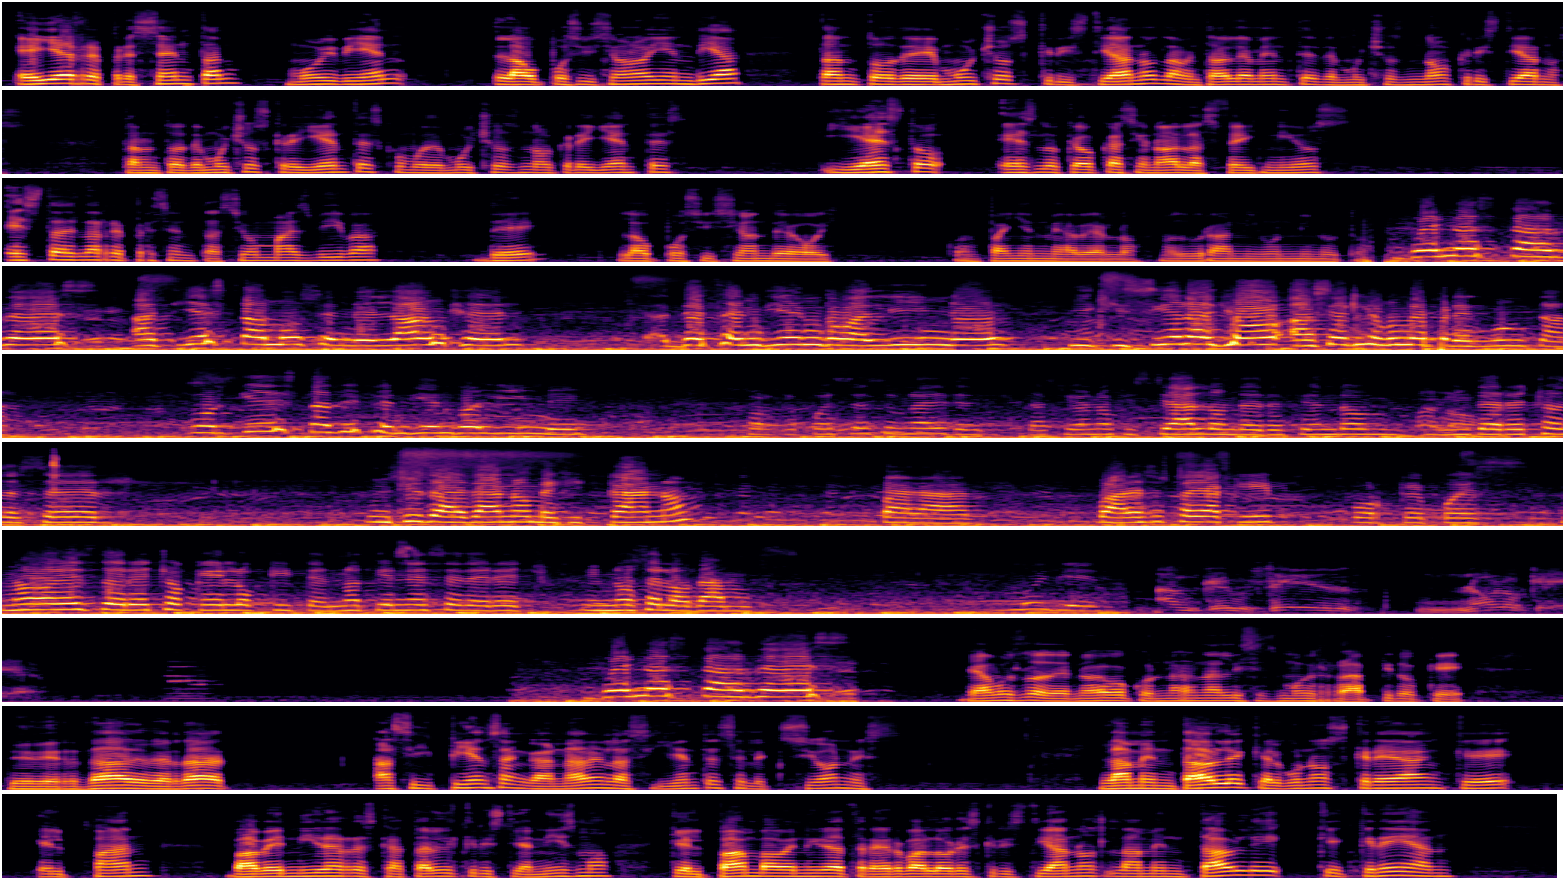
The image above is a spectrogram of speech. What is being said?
Ellas representan muy bien la oposición hoy en día, tanto de muchos cristianos, lamentablemente de muchos no cristianos, tanto de muchos creyentes como de muchos no creyentes. Y esto es lo que ha ocasionado las fake news. Esta es la representación más viva de la oposición de hoy. Acompáñenme a verlo, no dura ni un minuto. Buenas tardes, aquí estamos en el Ángel defendiendo al INE y quisiera yo hacerle una pregunta. ¿Por qué está defendiendo al INE? Porque pues es una identificación oficial donde defiendo mi derecho de ser un ciudadano mexicano. Para, para eso estoy aquí, porque pues no es derecho que lo quiten, no tiene ese derecho y no se lo damos. Muy bien. Aunque usted no lo crea. Buenas tardes. Veámoslo de nuevo con un análisis muy rápido que de verdad, de verdad, así piensan ganar en las siguientes elecciones. Lamentable que algunos crean que el PAN va a venir a rescatar el cristianismo, que el PAN va a venir a traer valores cristianos. Lamentable que crean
